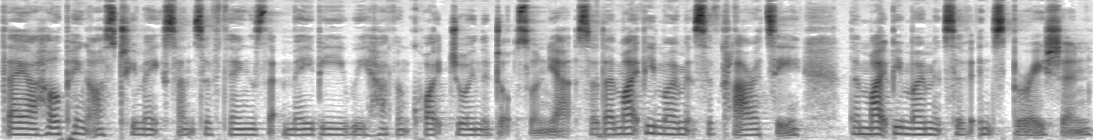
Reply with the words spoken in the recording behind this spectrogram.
They are helping us to make sense of things that maybe we haven't quite joined the dots on yet. So there might be moments of clarity, there might be moments of inspiration.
